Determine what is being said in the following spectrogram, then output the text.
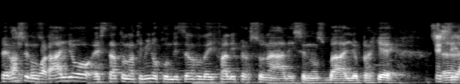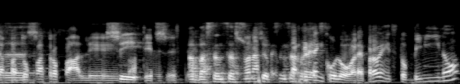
Però se non sbaglio è stato un attimino condizionato dai falli personali, se non sbaglio, perché Sì, sì, ha eh, fatto quattro palli. Sì, infatti, è- è- abbastanza non ha sì, abbastanza partita in colore, però ha iniziato benino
